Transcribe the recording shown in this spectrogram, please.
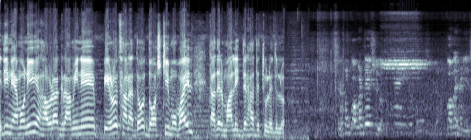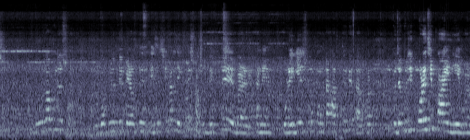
এদিন এমনই হাওড়া গ্রামীণে পেড়ো থানাতেও দশটি মোবাইল তাদের মালিকদের হাতে তুলে দিল। কবে দুর্গাপুজোর সময়। দুর্গাপুজোতে বেরোতে এসেছিলাম দেখতে ঠাকুর দেখতে এবার এখানে পড়ে গিয়েছিল ফোনটা হাত থেকে তারপর খোঁজাখুঁজি করেছি পাইনি এবার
